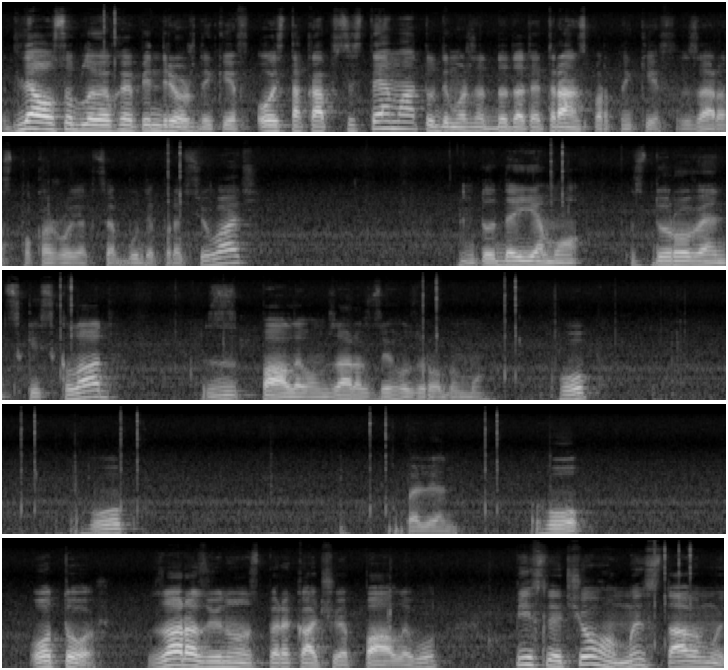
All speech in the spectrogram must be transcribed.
для особливих вебіндрюжників ось така система. Туди можна додати транспортників. Зараз покажу, як це буде працювати. Додаємо здоровенський склад з паливом. Зараз його зробимо. Гоп. Гоп. Блін. Гоп. Отож. Зараз він у нас перекачує паливо. Після чого ми ставимо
